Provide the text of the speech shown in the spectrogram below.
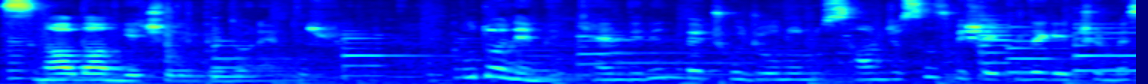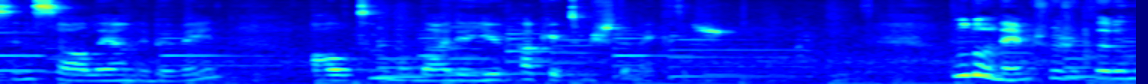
sınavdan geçirildiği dönemdir. Bu dönemi kendinin ve çocuğunun sancısız bir şekilde geçirmesini sağlayan ebeveyn altın madalyayı hak etmiş demektir. Bu dönem çocukların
